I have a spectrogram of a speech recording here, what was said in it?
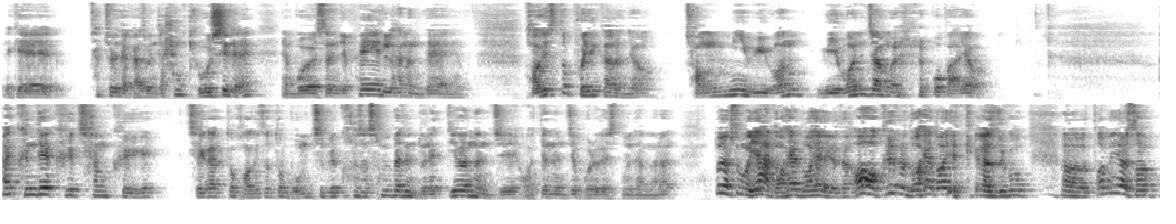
이렇게 차출이 돼가지고 이제 한 교실에 모여서 이제 회의를 하는데 거기서 또 보니까는요 정미위원 위원장을 뽑아요. 아 근데 그게 참 그게 제가 또 거기서 또 몸집이 커서 선배들 눈에 띄었는지 어땠는지 모르겠습니다만은 또 역시 뭐 야 너 해 너 해 이러다가 어 그래 그래 너 해 너 해 이렇게 해가지고 어 떠밀려서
